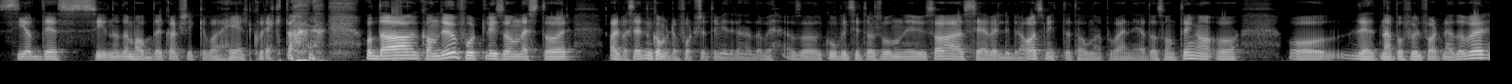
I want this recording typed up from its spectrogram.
si at det synet de hadde, kanskje ikke var helt korrekt. Da. Og da kan det jo fort liksom neste år Arbeidsledigheten kommer til å fortsette videre nedover. Altså Covid-situasjonen i USA ser veldig bra ut, smittetallene er på vei ned og sånne ting. Og, og, og ledigheten er på full fart nedover.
